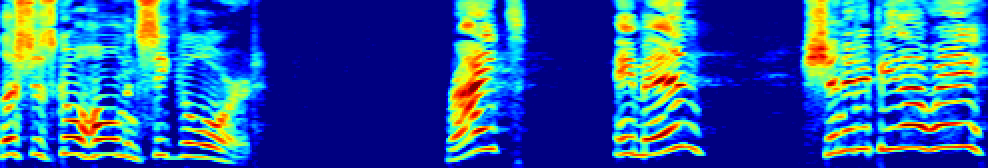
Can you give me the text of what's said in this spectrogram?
Let's just go home and seek the Lord. Right? Amen? Shouldn't it be that way?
